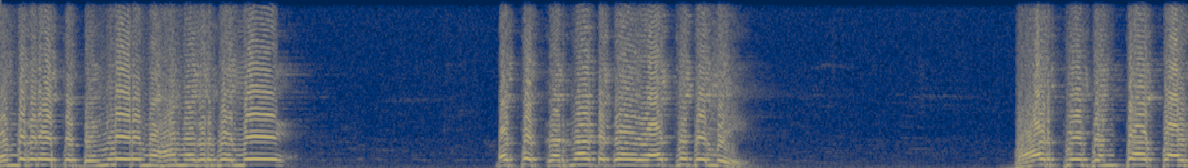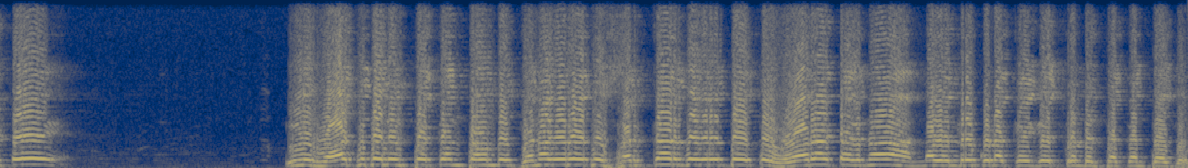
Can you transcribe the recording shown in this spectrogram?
ಬಂಧುಗಳೇ ಇವತ್ತು ಬೆಂಗಳೂರು ಮಹಾನಗರದಲ್ಲಿ, ಮತ್ತು ಕರ್ನಾಟಕ ರಾಜ್ಯದಲ್ಲಿ ಭಾರತೀಯ ಜನತಾ ಪಾರ್ಟಿ ಈ ರಾಜ್ಯದಲ್ಲಿರ್ತಕ್ಕಂಥ ಒಂದು ಜನವಿರೋಧಿ ಸರ್ಕಾರದ ವಿರುದ್ಧ ಹೋರಾಟನ ನಾವೆಲ್ಲರೂ ಕೂಡ ಕೈಗೆತ್ತಿಕೊಂಡಿರ್ತಕ್ಕಂಥದ್ದು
